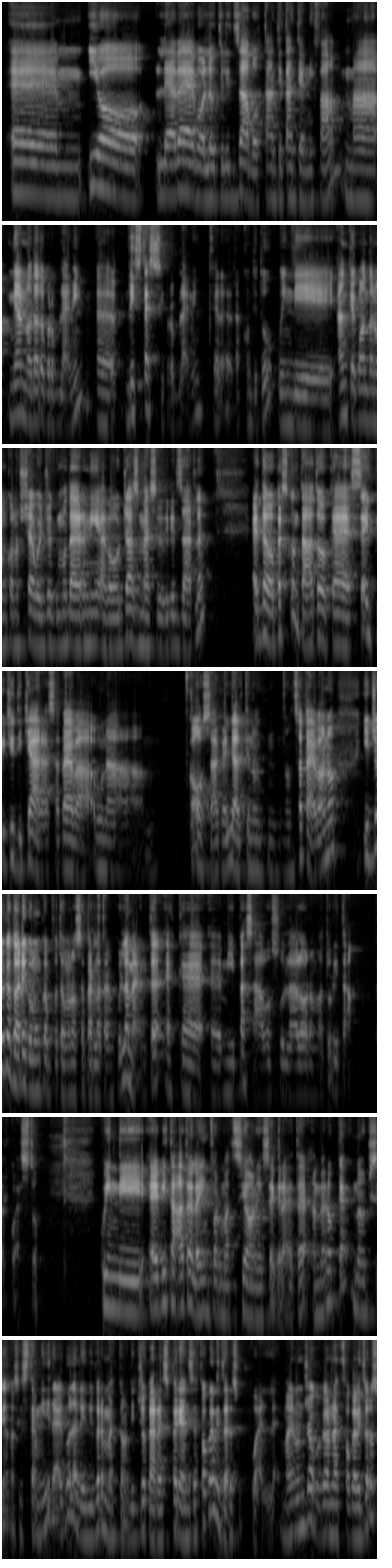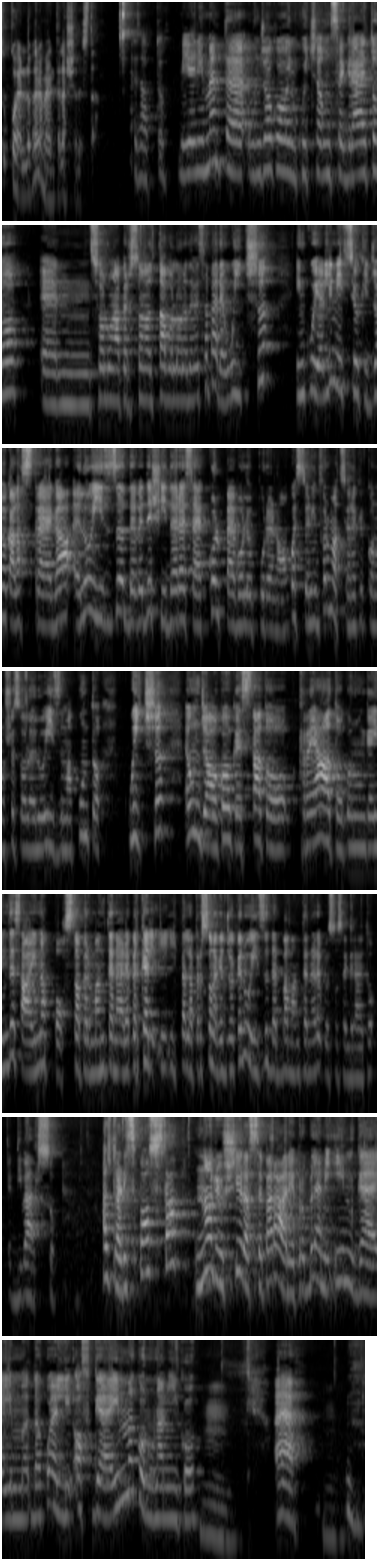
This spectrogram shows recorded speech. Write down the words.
Eh, io le avevo, le utilizzavo tanti tanti anni fa, ma mi hanno dato problemi, eh, gli stessi problemi che racconti tu, quindi anche quando non conoscevo i giochi moderni avevo già smesso di utilizzarle e davo per scontato che se il PC di Chiara sapeva una cosa che gli altri non, non, sapevano, i giocatori comunque potevano saperla tranquillamente e che eh, mi basavo sulla loro maturità per questo. Quindi evitate le informazioni segrete, a meno che non ci siano sistemi di regole che vi permettono di giocare esperienze e focalizzare su quelle. Ma in un gioco che non è focalizzato su quello, veramente lasciate stare. Esatto. Mi viene in mente un gioco in cui c'è un segreto e solo una persona al tavolo lo deve sapere, Witch, in cui all'inizio chi gioca la strega, Eloise, deve decidere se è colpevole oppure no. Questa è un'informazione che conosce solo Eloise, ma appunto Witch è un gioco che è stato creato con un game design apposta per mantenere, perché la persona che gioca Eloise debba mantenere questo segreto, è diverso. Altra risposta, non riuscire a separare i problemi in game da quelli off game con un amico. Mm. Eh.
